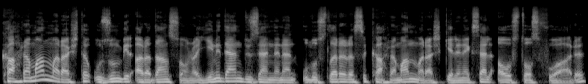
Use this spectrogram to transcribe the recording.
Kahramanmaraş'ta uzun bir aradan sonra yeniden düzenlenen Uluslararası Kahramanmaraş Geleneksel Ağustos Fuarı,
